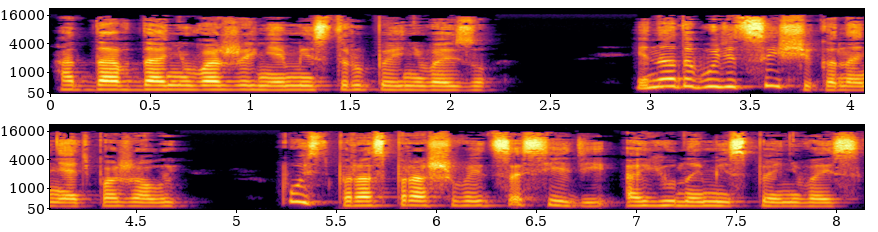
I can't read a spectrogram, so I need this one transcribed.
отдав дань уважения мистеру Пеннивайзу. И надо будет сыщика нанять, пожалуй. Пусть порасспрашивает соседей о юной мисс Пеннивайз.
